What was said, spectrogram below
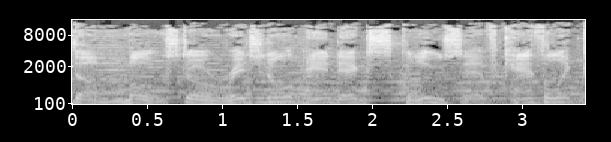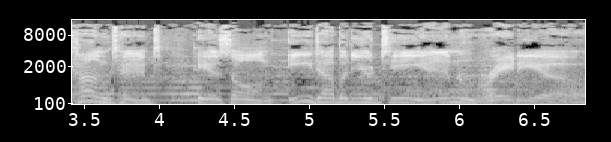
The most original and exclusive Catholic content is on EWTN Radio.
